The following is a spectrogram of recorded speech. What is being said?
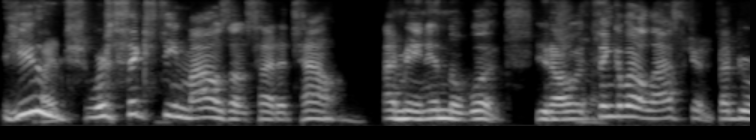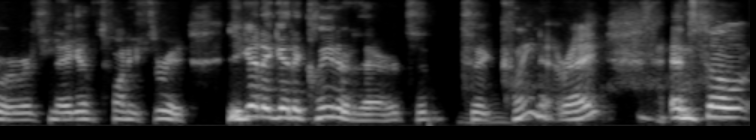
huge. We're 16 miles outside of town. I mean, in the woods. You know, yeah. think about Alaska in February where it's negative 23. You got to get a cleaner there to to mm-hmm. clean it, right? And so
